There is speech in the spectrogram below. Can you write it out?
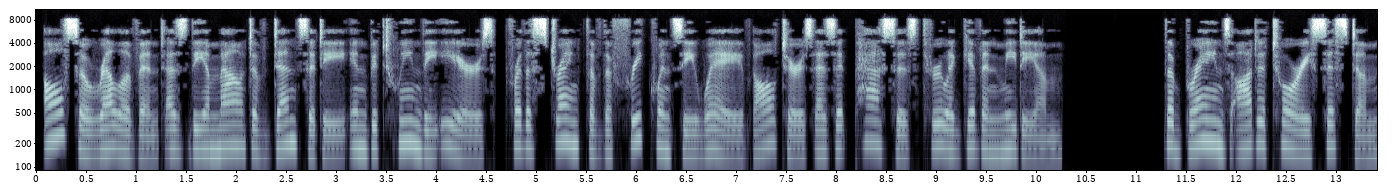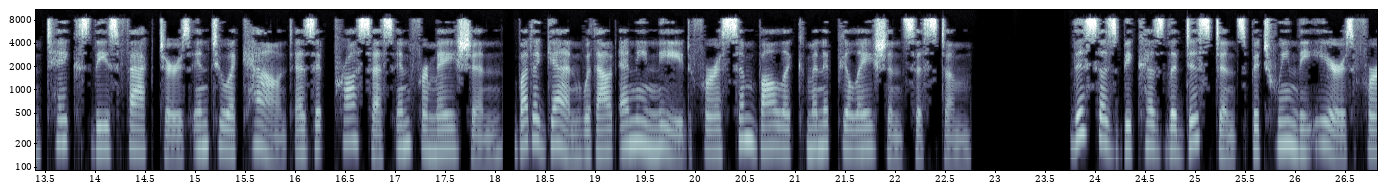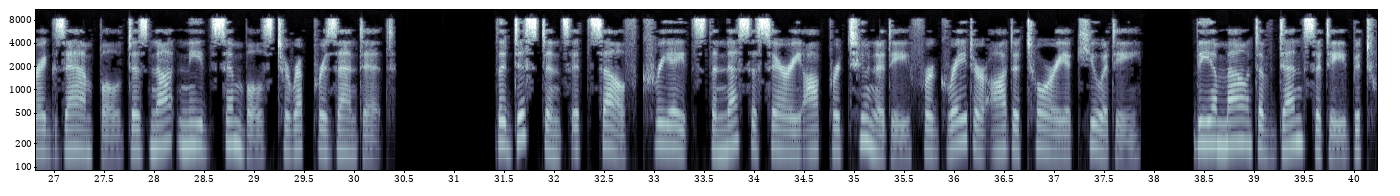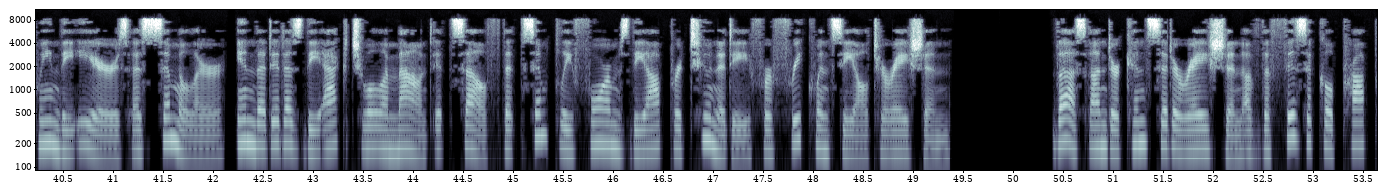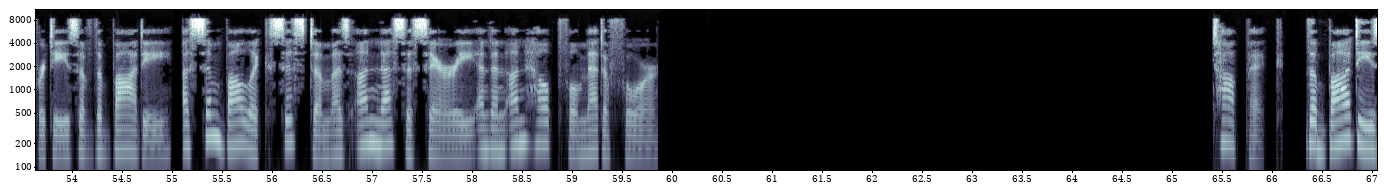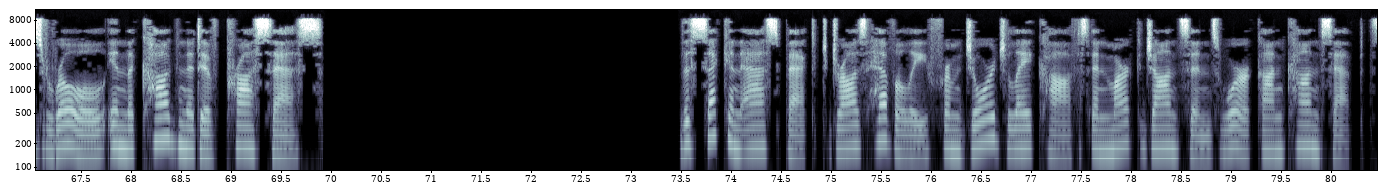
Also relevant is the amount of density in between the ears, for the strength of the frequency wave alters as it passes through a given medium. The brain's auditory system takes these factors into account as it process information, but again without any need for a symbolic manipulation system. This is because the distance between the ears for example does not need symbols to represent it. The distance itself creates the necessary opportunity for greater auditory acuity. The amount of density between the ears is similar, in that it is the actual amount itself that simply forms the opportunity for frequency alteration. Thus under consideration of the physical properties of the body, a symbolic system is unnecessary and an unhelpful metaphor. The body's role in the cognitive process The second aspect draws heavily from George Lakoff's and Mark Johnson's work on concepts.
